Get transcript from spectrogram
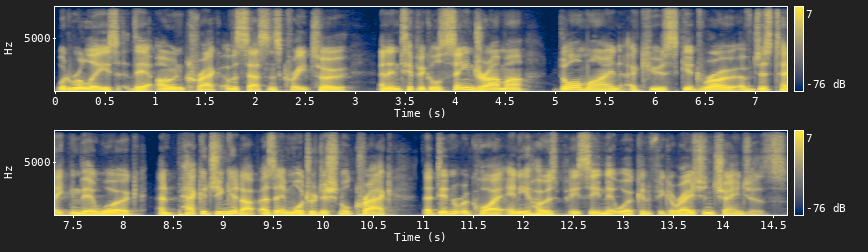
would release their own crack of Assassin's Creed 2, and in typical scene drama, Dormine accused Skid Row of just taking their work and packaging it up as a more traditional crack that didn't require any host PC network configuration changes.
